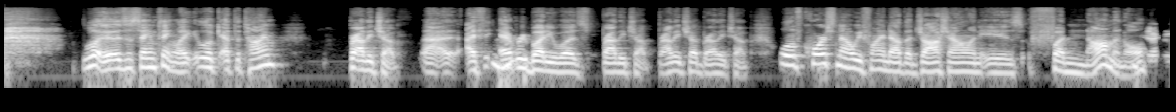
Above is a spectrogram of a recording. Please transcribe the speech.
look, it's the same thing. Like, look at the time, Bradley Chubb. Uh, I think Mhm. everybody was Bradley Chubb, Bradley Chubb, Bradley Chubb. Well, of course, now we find out that Josh Allen is phenomenal. Exactly.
